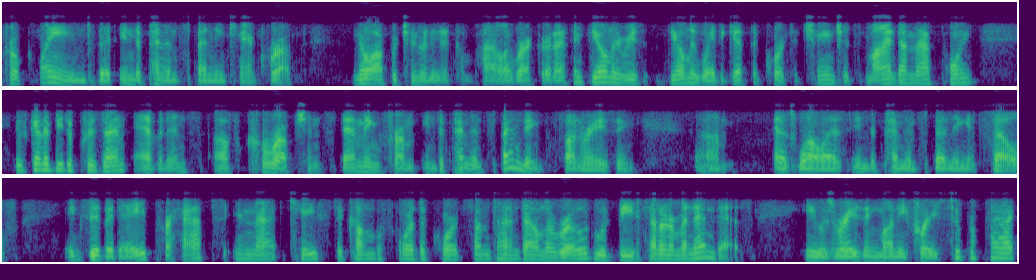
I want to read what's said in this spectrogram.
proclaimed that independent spending can't corrupt. No opportunity to compile a record. I think the only reason, the only way to get the court to change its mind on that point is going to be to present evidence of corruption stemming from independent spending fundraising, um, as well as independent spending itself. Exhibit A, perhaps in that case to come before the court sometime down the road, would be Senator Menendez. He was raising money for a super PAC.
